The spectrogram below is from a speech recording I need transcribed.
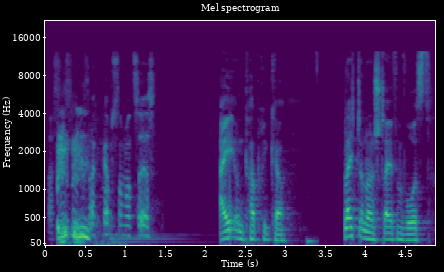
Was hast du gesagt? Gab's noch mal zu essen? Ei und Paprika. Vielleicht auch noch ein Streifen Wurst.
